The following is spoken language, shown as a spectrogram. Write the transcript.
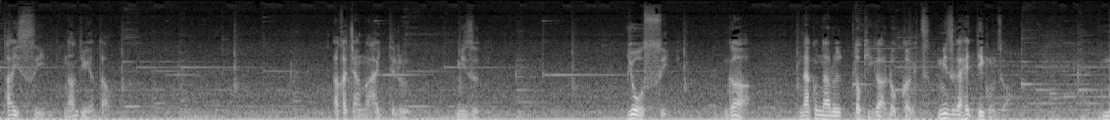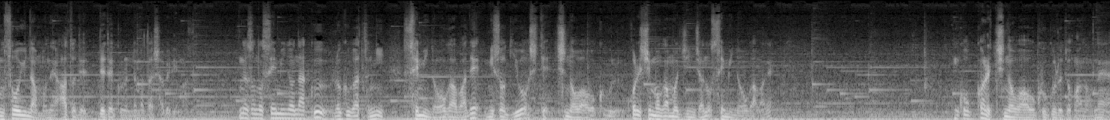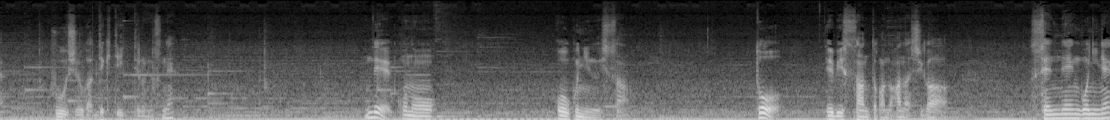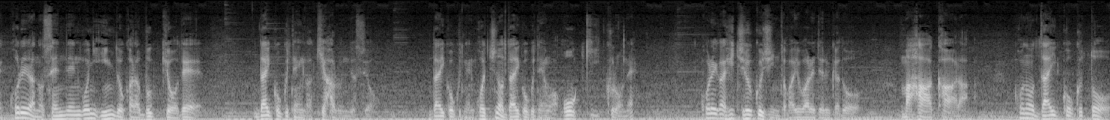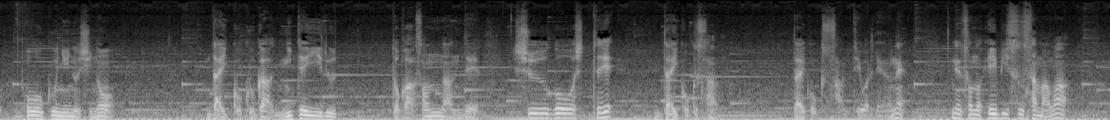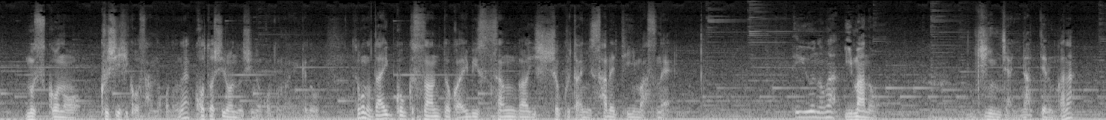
淡水なんていうんやった？赤ちゃんが入ってる水。用水がなくなる時が6ヶ月。水が減っていくんですよ。もうそういうのもね後で出てくるんでまた喋ります。でそのセミの鳴く6月にセミの小川でみそぎをして血の輪をくぐる。これ下鴨神社のセミの小川ね。こっから血の輪をくぐるとかのね風習ができていってるんですね。でこの大国主さんと恵比寿さんとかの話が1000年後にねこれらの1000年後にインドから仏教で大黒天が来はるんですよ。大黒天。こっちの大黒天は大きい黒ね。これが七福神とか言われてるけどマハーカーラ。この大黒と大国主の大黒が似ているとかそんなんで集合して大黒さん。大黒さんって言われてるよね。でその恵比寿様は息子の串彦さんのことね琴城主のことなんやけどそこの大黒さんとか恵比寿さんが一緒くたにされていますね。っていうのが今の神社になってるんかな。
